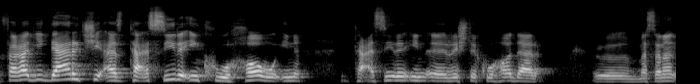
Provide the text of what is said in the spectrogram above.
فقط یک درکی از تاثیر این کوه ها و این تاثیر این رشته کوه ها در مثلا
